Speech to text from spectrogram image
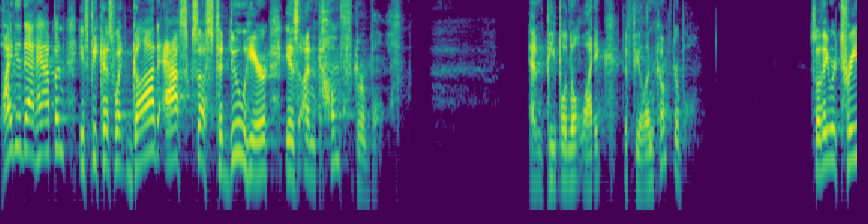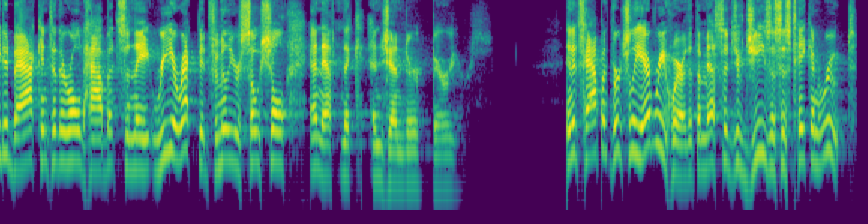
Why did that happen? It's because what God asks us to do here is uncomfortable. And people don't like to feel uncomfortable. So they retreated back into their old habits and they re erected familiar social and ethnic and gender barriers. And it's happened virtually everywhere that the message of Jesus has taken root.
